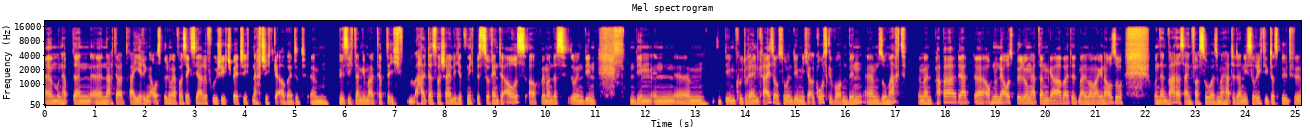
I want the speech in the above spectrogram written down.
ähm, und habe dann äh, nach der dreijährigen Ausbildung einfach sechs Jahre Frühschicht, Spätschicht, Nachtschicht gearbeitet gearbeitet, ähm, bis ich dann gemerkt habe, ich halte das wahrscheinlich jetzt nicht bis zur Rente aus, auch wenn man das so in den, in dem, in ähm, dem kulturellen Kreis auch so, in dem ich auch groß geworden bin, ähm, so macht. Mein Papa, der hat äh, auch nur eine Ausbildung, hat dann gearbeitet, meine Mama genauso. Und dann war das einfach so. Also man hatte da nicht so richtig das Bild, für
